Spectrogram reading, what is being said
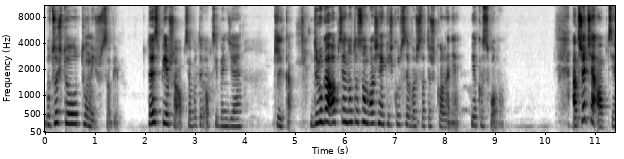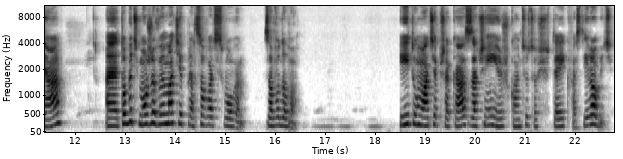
bo coś tu tłumisz w sobie. To jest pierwsza opcja, bo tych opcji będzie kilka. Druga opcja, no to są właśnie jakieś kursy, warsztaty, szkolenie, jako słowo. A trzecia opcja, e, to być może wy macie pracować słowem zawodowo. I tu macie przekaz, zacznij już w końcu coś w tej kwestii robić.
